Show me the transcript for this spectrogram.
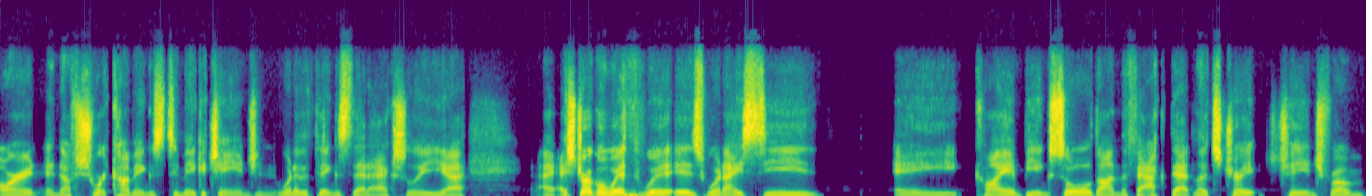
aren't enough shortcomings to make a change. And one of the things that I actually uh, I, I, struggle with is when I see a client being sold on the fact that let's change from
